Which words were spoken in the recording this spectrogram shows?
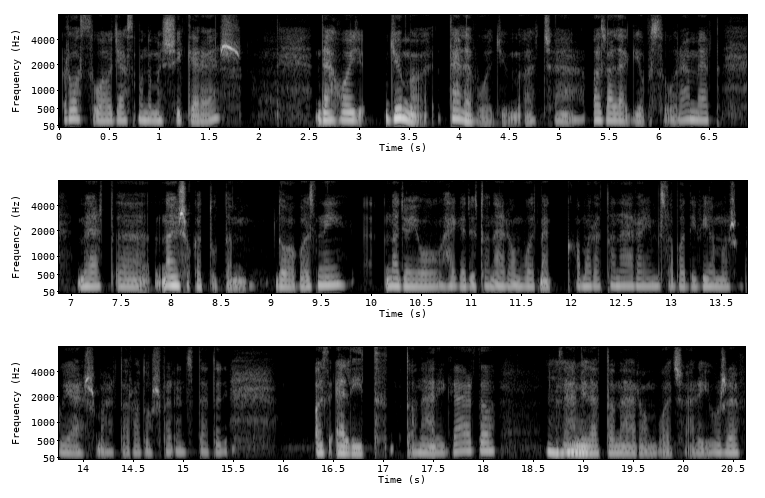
rosszul, hogy azt mondom, hogy sikeres, de hogy gyümöl, tele volt gyümölcse, az a legjobb szó rá, mert, mert nagyon sokat tudtam dolgozni, nagyon jó hegedű tanárom volt, meg kamaratanáraim, Szabadi Vilmos, Gulyás Márta, Rados Ferenc, tehát hogy az elit tanári gárda, uh-huh. az mhm. elmélet tanárom volt Sári József,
